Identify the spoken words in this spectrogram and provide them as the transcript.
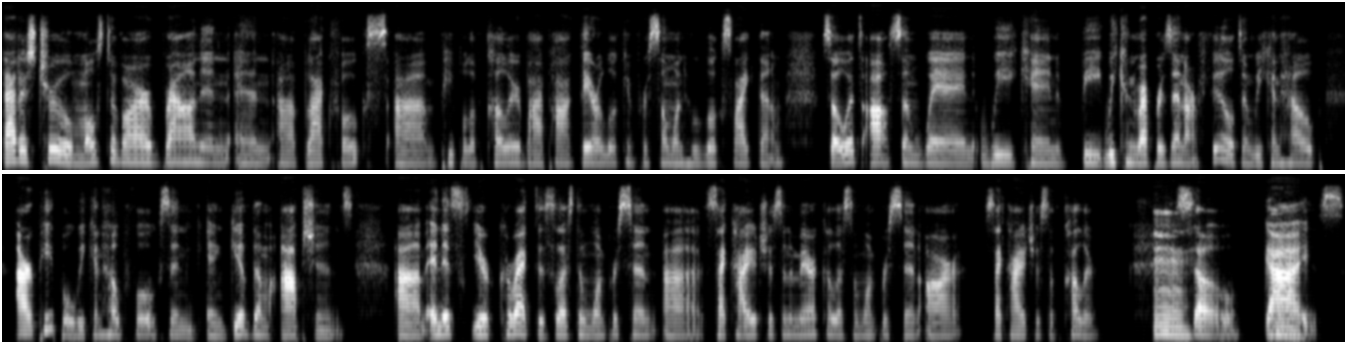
that is true. Most of our brown and and uh, black folks, um, people of color, BIPOC, they are looking for someone who looks like them. So it's awesome when we can be, we can represent our fields and we can help our people. We can help folks and and give them options. Um, and it's you're correct. It's less than one percent uh, psychiatrists in America. Less than one percent are psychiatrists of color. Mm. So, mm. guys. Mm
